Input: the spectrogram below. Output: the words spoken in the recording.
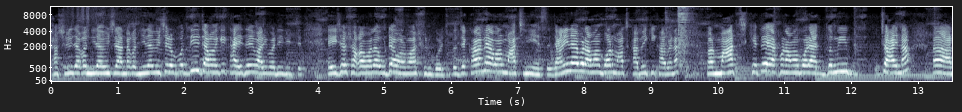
শাশুড়ি যখন নিরামিষ রান্না করে, নিরামিষের ওপর দিয়ে জামাইকে খাইয়ে দিয়ে বাড়ি বাড়ি দিচ্ছে। এইসব সকালবেলা উঠে আমার মা শুরু করেছে। তো যে কারণে আবার মাছ নিয়ে এসে জানি না এবার আমার বর মাছ খাবে কি খাবে না। কারণ মাছ খেতে এখন আমার বর একদমই চায় না আর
